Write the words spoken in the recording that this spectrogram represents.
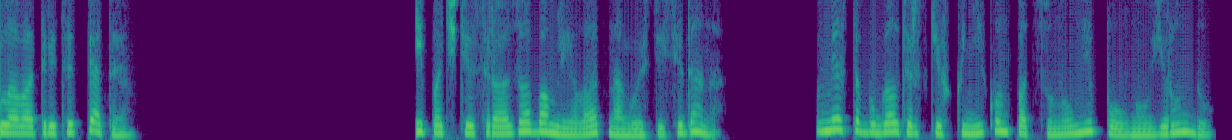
Глава 35. И почти сразу обомлела от наглости Седана. Вместо бухгалтерских книг он подсунул мне полную ерунду.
